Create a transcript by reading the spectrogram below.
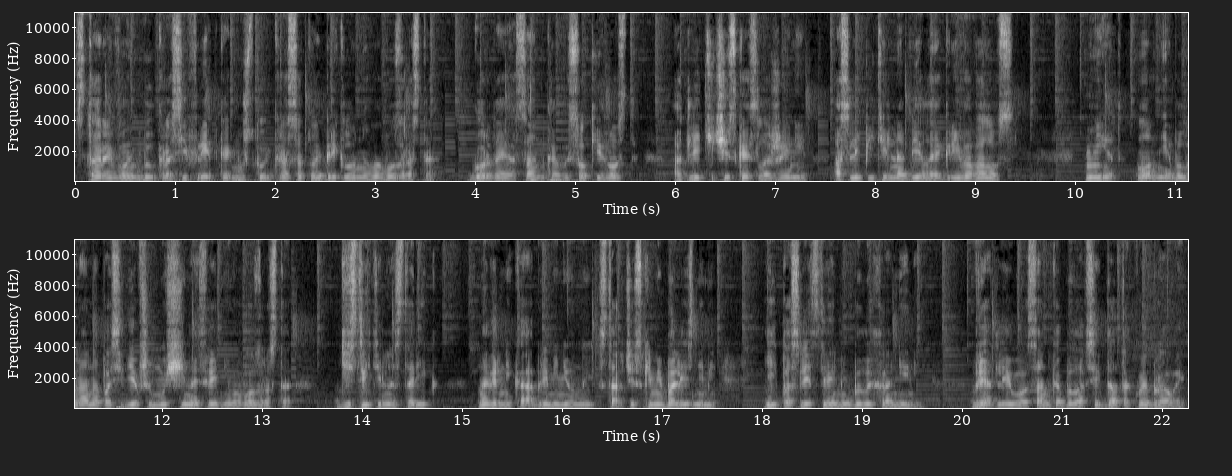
Старый воин был красив редкой мужской красотой преклонного возраста. Гордая осанка, высокий рост, атлетическое сложение, ослепительно белая грива волос – нет, он не был рано посидевшим мужчиной среднего возраста, действительно старик, наверняка обремененный старческими болезнями и последствиями былых ранений. Вряд ли его осанка была всегда такой бравой,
